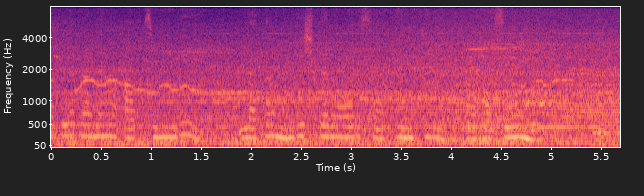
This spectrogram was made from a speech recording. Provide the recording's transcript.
अगला गाना आप सुनेंगे लता मंगेशकर और साथियों की आवाज़ों। में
